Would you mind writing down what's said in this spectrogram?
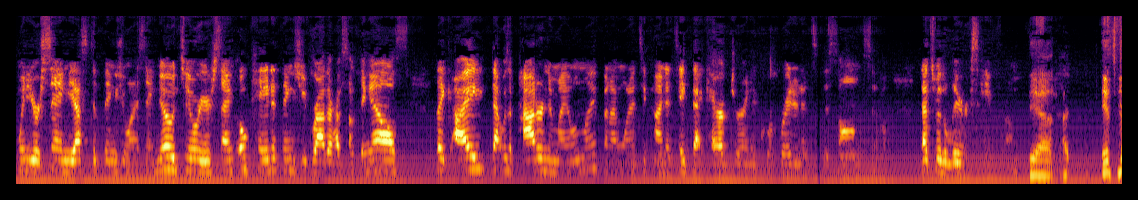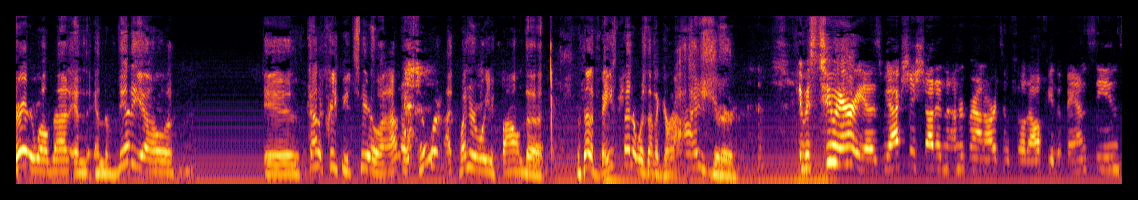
when you're saying yes to things you want to say no to, or you're saying okay to things you'd rather have something else. Like I, that was a pattern in my own life, and I wanted to kind of take that character and incorporate it into the song. So that's where the lyrics came from. Yeah, it's very well done, and and the video is kind of creepy too. I don't know. I wonder where you found the. Was that a basement or was that a garage or? It was two areas. We actually shot in Underground Arts in Philadelphia, the band scenes,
